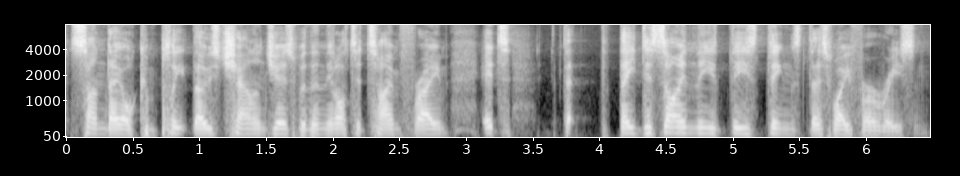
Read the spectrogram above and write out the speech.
Sunday or complete those challenges within the allotted time frame. It's they design these these things this way for a reason.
